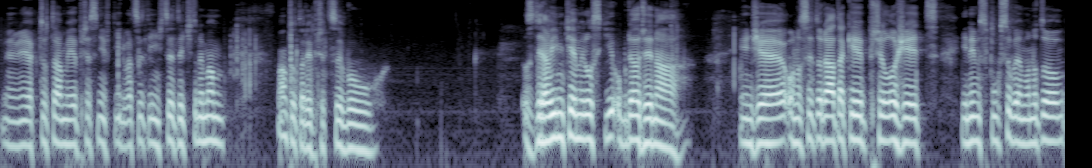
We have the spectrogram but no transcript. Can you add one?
nevím, jak to tam je přesně v té 20. teď to nemám, mám to tady před sebou. Zdravím tě, milostí obdařená. Jenže ono se to dá taky přeložit jiným způsobem. Ono to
